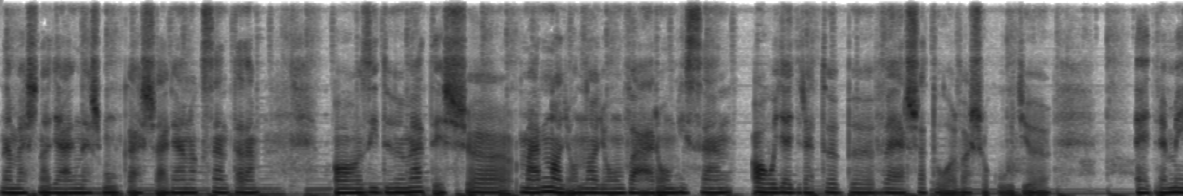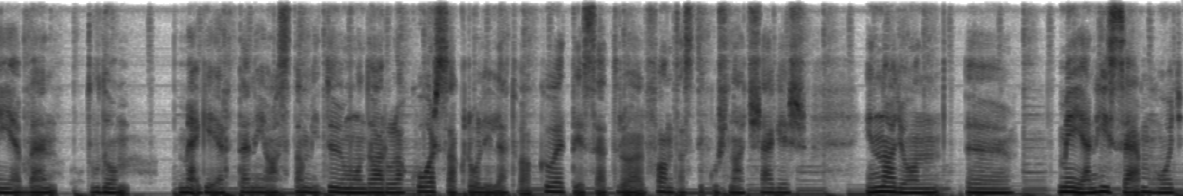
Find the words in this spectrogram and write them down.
Nemes Nagy Ágnes munkásságának szentelem az időmet, és ö, már nagyon-nagyon várom, hiszen ahogy egyre több ö, verset olvasok, úgy ö, egyre mélyebben tudom megérteni azt, amit ő mond arról a korszakról, illetve a költészetről, fantasztikus nagyság, és én nagyon ö, mélyen hiszem, hogy,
